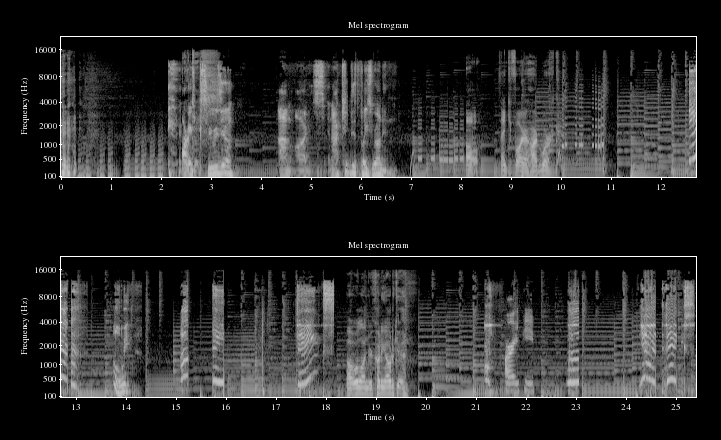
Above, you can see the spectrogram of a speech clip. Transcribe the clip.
again? Artis. Excuse you? I'm Artis, and I keep this place running. oh, thank you for your hard work. Yeah. Oh wait. Okay. Thanks. Oh, Ulan, you're cutting out again. R.A.P. Uh, yeah. Thanks.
